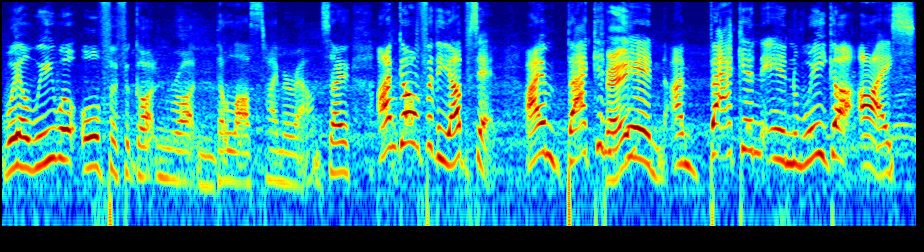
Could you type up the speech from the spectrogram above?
Well, we were all for Forgotten Rotten the last time around. So I'm going for the upset. I'm backing Okay. in. I'm backing in. We got ice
